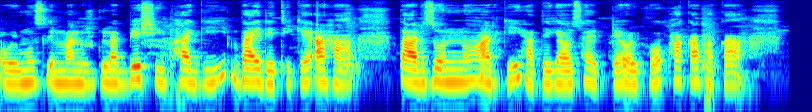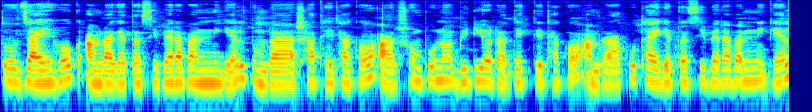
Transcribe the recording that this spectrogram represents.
ওই মুসলিম মানুষগুলা বেশি বেশিরভাগই বাইরে থেকে আহা। তার জন্য আর কি হাতিগাঁও সাইডটা অল্প ফাঁকা ফাঁকা। তো যাই হোক, আমরা গেতাছি বেড়াবার গেল তোমরা সাথে থাকো আর সম্পূর্ণ ভিডিওটা দেখতে থাকো। আমরা কোথায় গেতাছি বেড়াবার গেল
